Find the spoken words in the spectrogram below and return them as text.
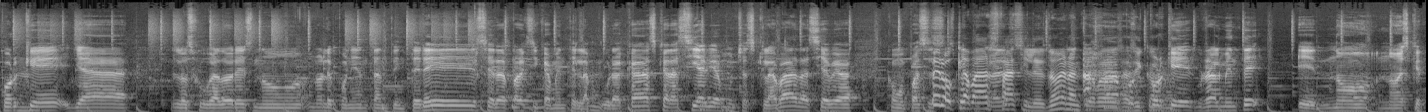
Porque ya los jugadores no, no le ponían tanto interés, era prácticamente la pura cáscara, sí había muchas clavadas, sí había como pases... Pero clavadas fáciles, ¿no? Eran Ajá, clavadas por- así como... Porque realmente eh, no, no es que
